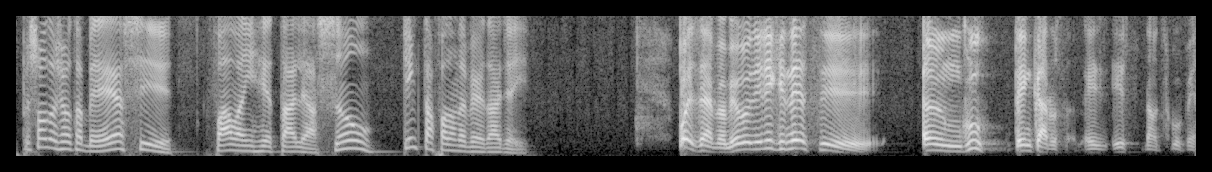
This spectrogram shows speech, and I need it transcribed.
O pessoal da JBS fala em retaliação. Quem está que tá falando a verdade aí? Pois é, meu amigo, eu diria que nesse angu tem caroço. Esse, não, desculpem,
